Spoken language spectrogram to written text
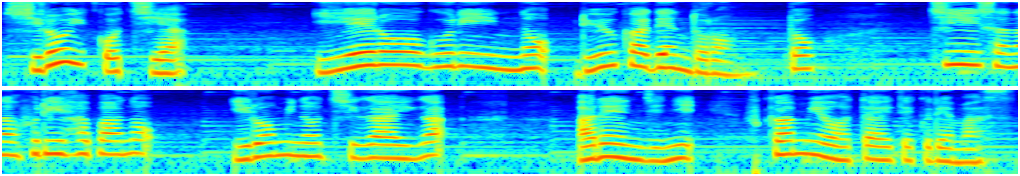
白いコチやイエローグリーンの硫化デンドロンと小さな振り幅の色味の違いがアレンジに深みを与えてくれます。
